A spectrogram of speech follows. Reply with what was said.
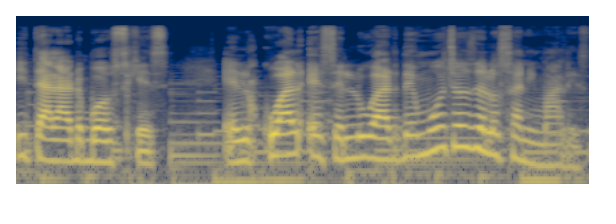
y talar bosques, el cual es el lugar de muchos de los animales.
